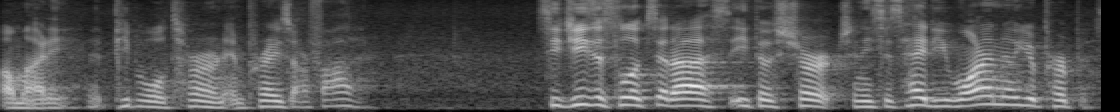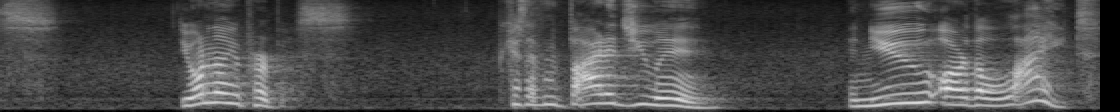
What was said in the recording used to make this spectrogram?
Almighty, that people will turn and praise our Father. See, Jesus looks at us, Ethos Church, and he says, Hey, do you want to know your purpose? Do you want to know your purpose? Because I've invited you in, and you are the light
